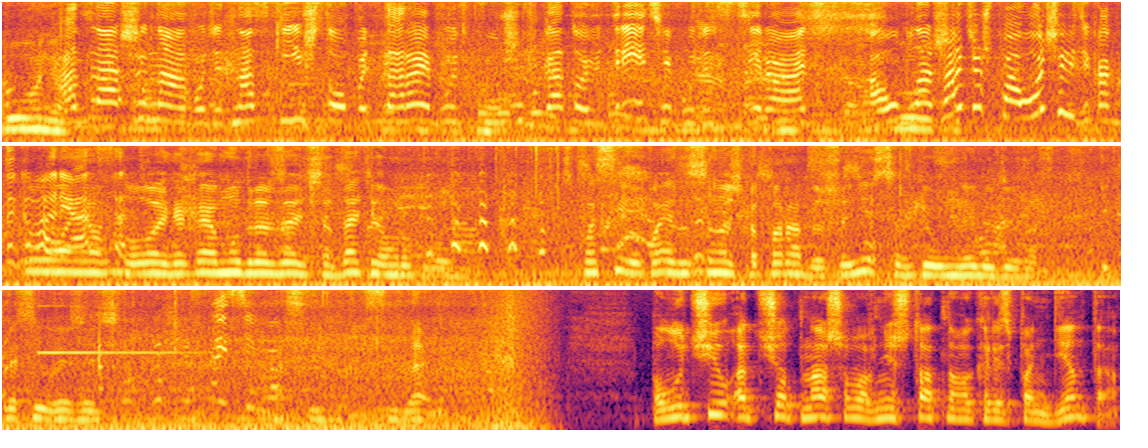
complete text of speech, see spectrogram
Понял. Одна жена будет носки штопать, вторая будет кушать, готовить, третья будет стирать. А ублажать уж по очереди, как договорятся. Понял. Ой, какая мудрая женщина. Дайте вам руку. Спасибо, поеду, сыночка, порадую, что есть все-таки умные люди у нас и красивые женщины. Спасибо. До свидания. Получив отчет нашего внештатного корреспондента,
